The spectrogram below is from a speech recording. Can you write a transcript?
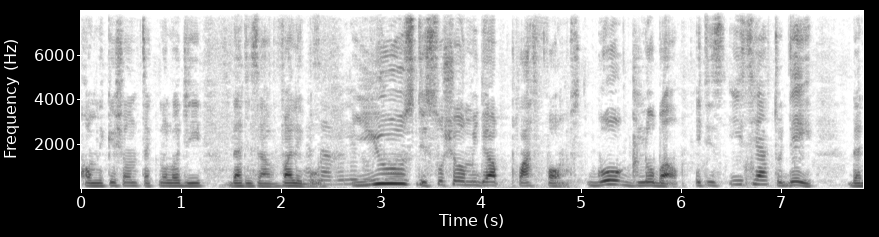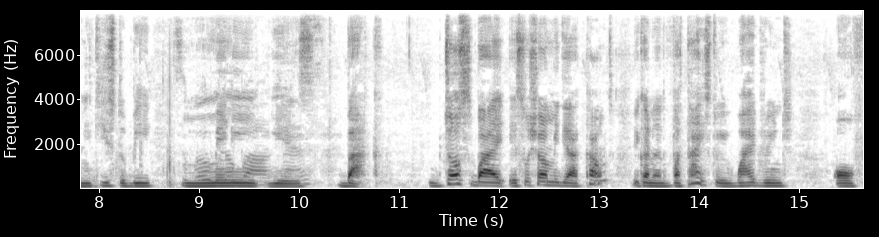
communication technology that is available. Available Use the social media platforms. Go global. It is easier today than it used to be many global, years yes. back. Just by a social media account, you can advertise to a wide range of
